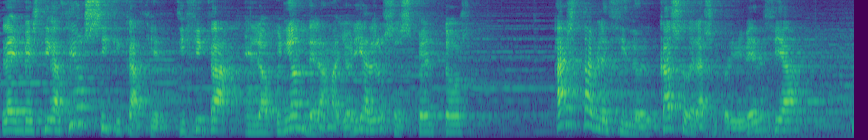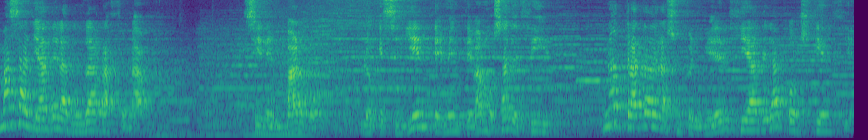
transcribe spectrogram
La investigación psíquica científica, en la opinión de la mayoría de los expertos, ha establecido el caso de la supervivencia más allá de la duda razonable. Sin embargo, lo que siguientemente vamos a decir no trata de la supervivencia de la conciencia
